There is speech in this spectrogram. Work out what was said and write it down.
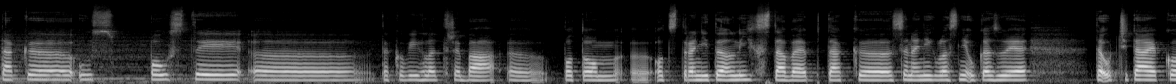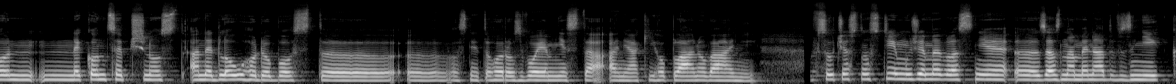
Tak uh, u spousty uh, takovýchhle třeba uh, potom uh, odstranitelných staveb, tak uh, se na nich vlastně ukazuje ta určitá jako nekoncepčnost a nedlouhodobost eh, eh, vlastně toho rozvoje města a nějakého plánování. V současnosti můžeme vlastně eh, zaznamenat vznik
